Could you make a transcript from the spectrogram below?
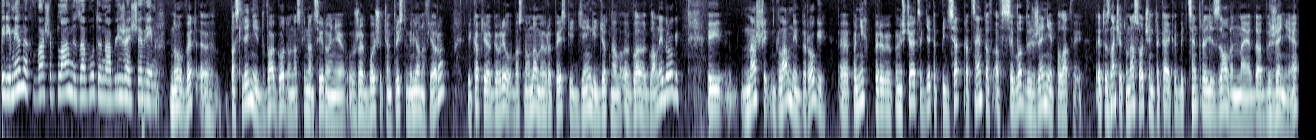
переменах, ваши планы, заботы на ближайшее время? Ну, в это, э, Последние два года у нас финансирование уже больше, чем 300 миллионов евро. И, как я говорил, в основном европейские деньги идут на главные дороги. И наши главные дороги, э, по них помещается где-то 50% всего движения по Латвии это значит, у нас очень такая как бы централизованное да, движение.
